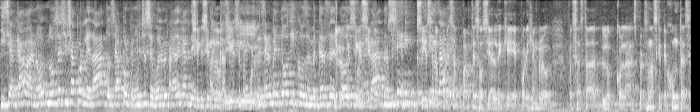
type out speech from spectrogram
y se acaba, ¿no? No sé si sea por la edad o sea porque muchos se vuelven, ya dejan de, Sigue siendo, Ay, sigue y- siendo de- por de ser metódicos, de meterse de Yo creo todo que sigue por la siendo, edad también. Entonces, sigue siendo ¿quién por esa parte social de que, por ejemplo, pues hasta lo- con las personas que te juntas,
